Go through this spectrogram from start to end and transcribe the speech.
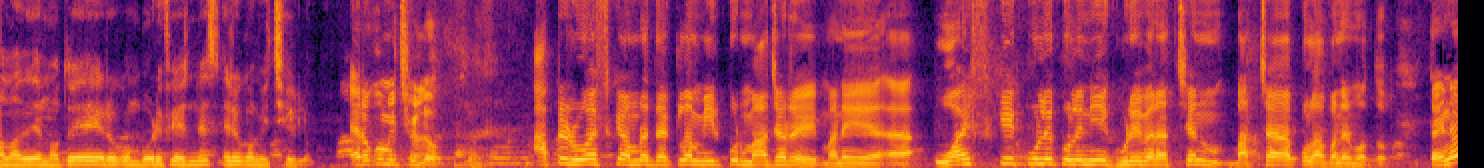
আমাদের মতো এরকম বডি ফিটনেস এরকমই ছিল। এরকমই ছিল। আপনার ওয়াইফকে আমরা দেখলাম মিরপুর মাজারে মানে ওয়াইফকে কোলে কোলে নিয়ে ঘুরে বেড়াচ্ছেন বাচ্চা পোলাপানের মতো। তাই না?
